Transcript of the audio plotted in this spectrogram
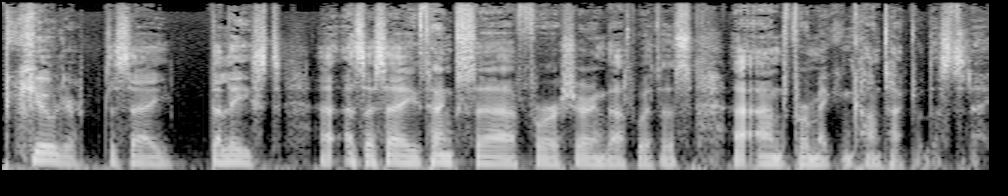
peculiar to say the least. Uh, as I say, thanks uh, for sharing that with us uh, and for making contact with us today.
